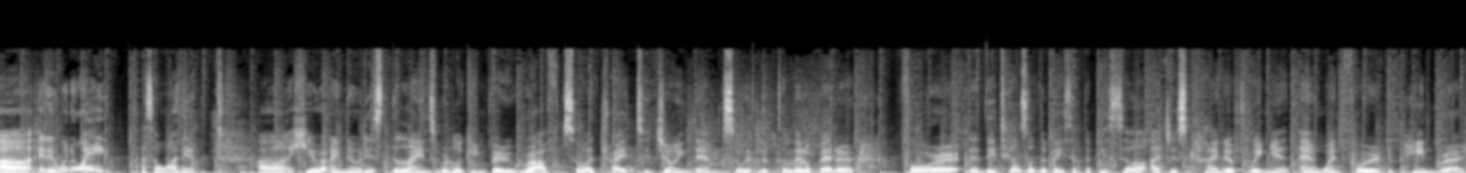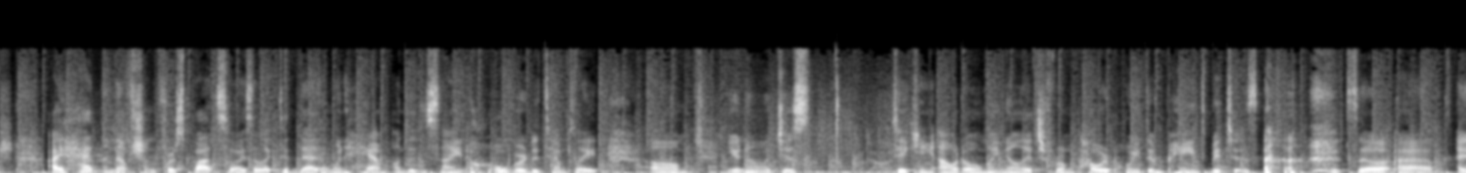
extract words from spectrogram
uh, and it went away as I wanted. Uh, here I noticed the lines were looking very rough, so I tried to join them so it looked a little better. For the details of the base of the pistil, I just kind of wing it and went for the paintbrush. I had an option for spots, so I selected that and went ham on the design over the template. Um, you know, just taking out all my knowledge from PowerPoint and Paint, bitches. so uh, I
